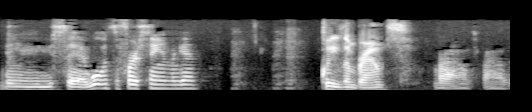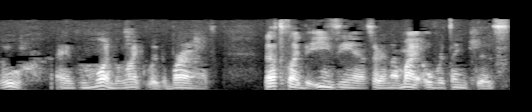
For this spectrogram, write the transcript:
then you said, what was the first team again? Cleveland Browns. Browns, Browns. Ooh, it's more than likely the Browns. That's like the easy answer, and I might overthink this.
